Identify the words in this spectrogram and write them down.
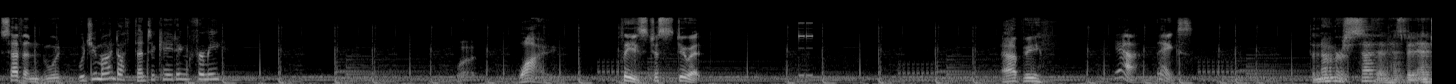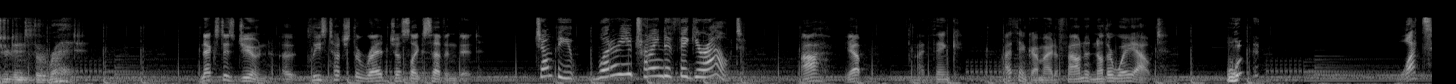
Seven, would, would you mind authenticating for me? What? Why? Please, just do it. Happy? Yeah, thanks. The number seven has been entered into the red. Next is June. Uh, please touch the red just like seven did. Jumpy, what are you trying to figure out? Ah, yep. I think. I think I might have found another way out. What? What?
